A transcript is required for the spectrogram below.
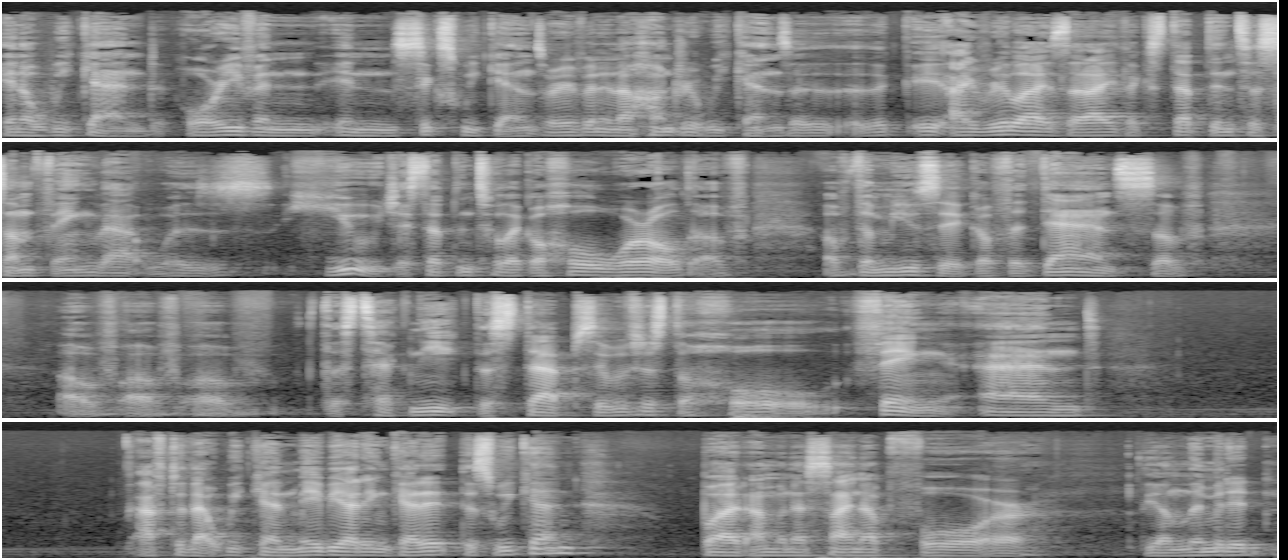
in a weekend or even in six weekends or even in a hundred weekends. I realized that I like stepped into something that was huge. I stepped into like a whole world of of the music, of the dance, of of of, of the technique, the steps. It was just the whole thing. And after that weekend, maybe I didn't get it this weekend, but I'm gonna sign up for the unlimited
